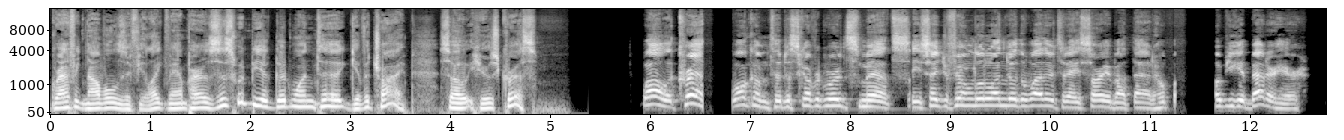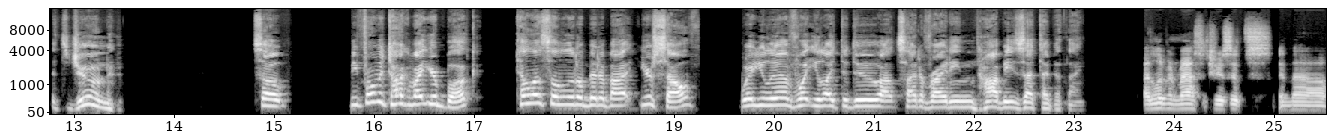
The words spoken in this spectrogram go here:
graphic novels, if you like vampires, this would be a good one to give a try. So here's Chris. Well, Chris, welcome to Discovered Wordsmiths. You said you're feeling a little under the weather today. Sorry about that. Hope hope you get better here. It's June. So before we talk about your book, tell us a little bit about yourself, where you live, what you like to do outside of writing, hobbies, that type of thing. I live in Massachusetts in the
